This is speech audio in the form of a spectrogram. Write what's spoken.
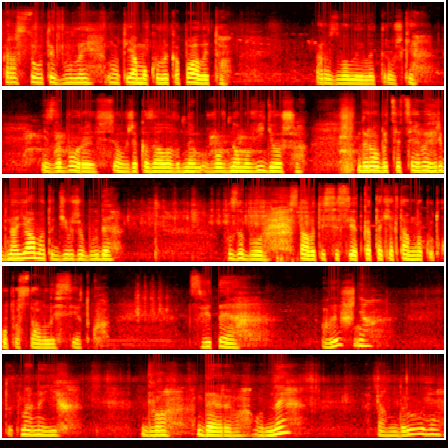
красоти були. Ну, от яму, коли копали, то розвалили трошки і забори. І все, вже казала в одному, в одному відео, що доробиться ця вигрібна яма, тоді вже буде у забор ставитися сітка, так як там на кутку поставили сітку. Цвіте вишня. Тут в мене їх два дерева. Одне, там друге,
